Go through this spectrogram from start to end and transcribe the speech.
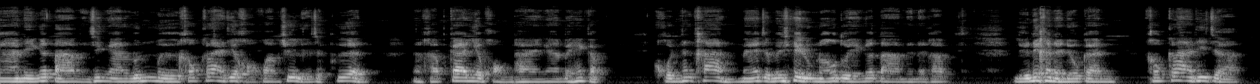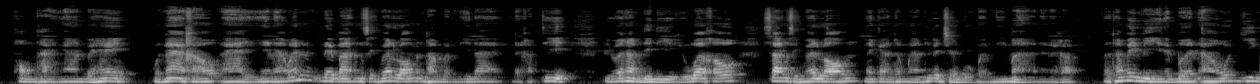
งานเองก็ตาม อย่างเช่นงานล้นมือเขากล้าที่จะขอความช่วยเหลือจากเพื่อนนะครับกล้าที่จะผ่องถ่ายงานไปให้กับคนข้างๆ แม้จะไม่ใช่ลูกน้องตัวเองก็ตามเนี่ยนะครับ หรือในขณะเดียวกันเขากล้าที่จะผ่องถ่ายงานไปให้หัวหน้าเขาอ่าอย่างเงี้ยนะว่าในบางสิ่งแวดล้อมมันทำแบบนี้ได้นะครับ ที่มีวัฒนธรรมดีๆ หรือว่าเขาสร้างสิ่งแวดล้อมในการทำงานที่เป็นเชิงบวกแบบนี้มานะครับ แต่ถ้าไม่มีเนี่ย burnout ยิ่ง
